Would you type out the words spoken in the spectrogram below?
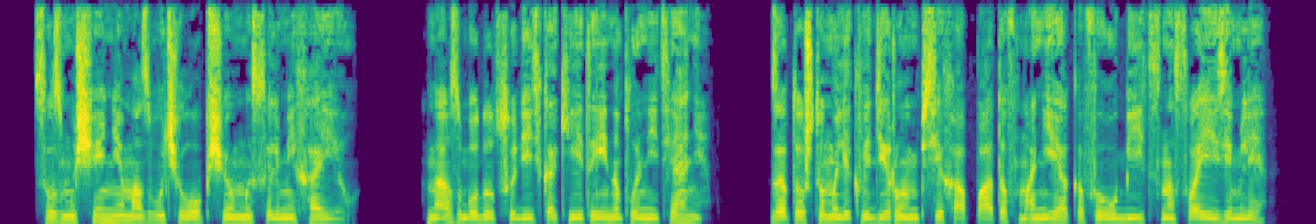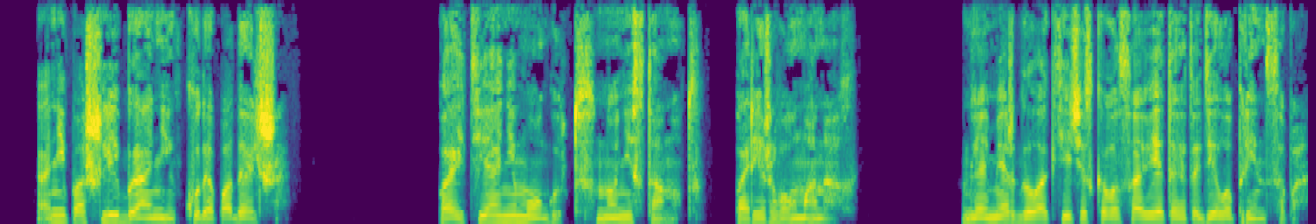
— с возмущением озвучил общую мысль Михаил. «Нас будут судить какие-то инопланетяне за то, что мы ликвидируем психопатов, маньяков и убийц на своей земле. Они пошли бы они куда подальше». «Пойти они могут, но не станут», — парировал монах. «Для Межгалактического Совета это дело принципа».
